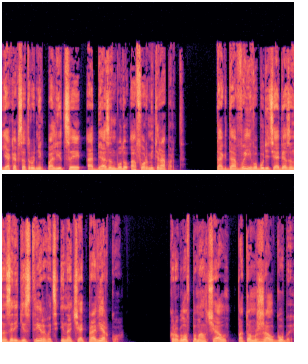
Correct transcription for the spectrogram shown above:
я, как сотрудник полиции, обязан буду оформить рапорт. Тогда вы его будете обязаны зарегистрировать и начать проверку». Круглов помолчал, потом сжал губы.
